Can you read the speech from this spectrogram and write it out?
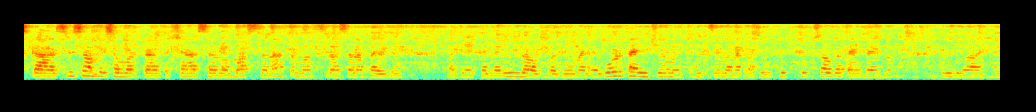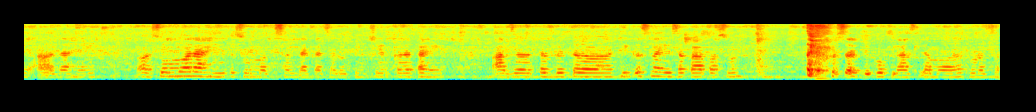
नमस्कार श्री स्वामी समर्थ कशा हा सर्व मस्त ना तर मस्त असायला पाहिजे. म्हणजे माझ्या एका नवीन ब्लॉगमध्ये माझ्या गोडताईंचे मैत्रिणीचे मनापासून खूप खूप स्वागत आहे बाईनो व्हिडिओ आहे आज आहे सोमवार आहे तर सोमवार संध्याकाळचं रुटीन शेअर करत आहे. आज तब्येत ठीकच नाही सकाळपासून. सर्दी खोकला असल्यामुळं थोडंसं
